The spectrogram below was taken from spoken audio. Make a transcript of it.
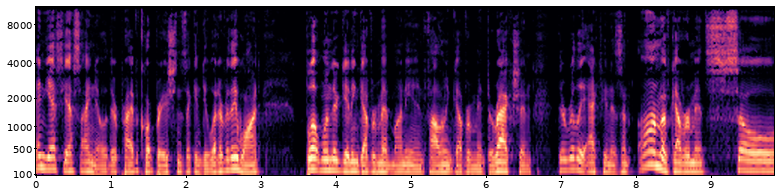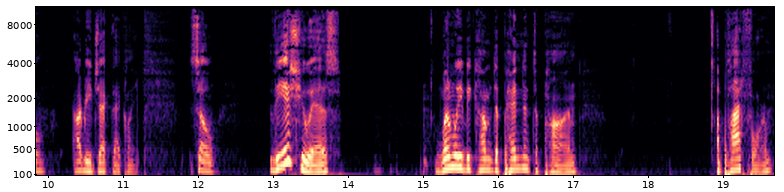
And yes, yes, I know they're private corporations that can do whatever they want. But when they're getting government money and following government direction, they're really acting as an arm of government. So I reject that claim. So the issue is when we become dependent upon a platform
